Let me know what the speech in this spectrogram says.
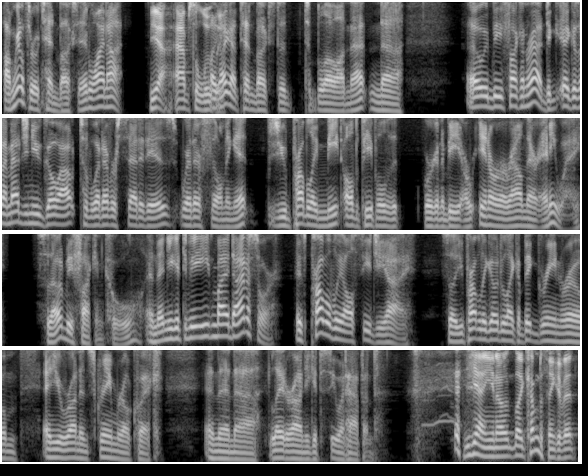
I'm going to throw 10 bucks in. Why not? Yeah, absolutely. Like I got 10 bucks to to blow on that and uh that would be fucking rad because I imagine you go out to whatever set it is where they're filming it. You'd probably meet all the people that were going to be in or around there anyway. So that would be fucking cool. And then you get to be eaten by a dinosaur. It's probably all CGI. So you probably go to like a big green room and you run and scream real quick. And then uh, later on, you get to see what happened. yeah, you know, like come to think of it,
